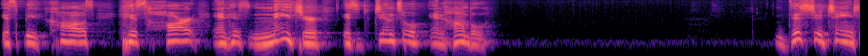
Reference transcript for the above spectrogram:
is because his heart and his nature is gentle and humble. This should change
